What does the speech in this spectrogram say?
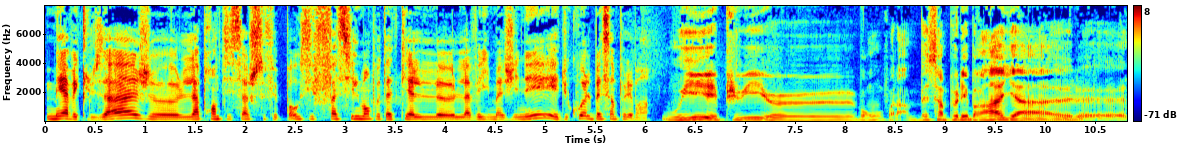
mais avec l'usage, euh, l'apprentissage se fait pas aussi facilement peut-être qu'elle euh, l'avait imaginé et du coup elle baisse un peu les bras. Oui, et puis euh, bon, voilà, baisse un peu les bras. Il y a, le-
